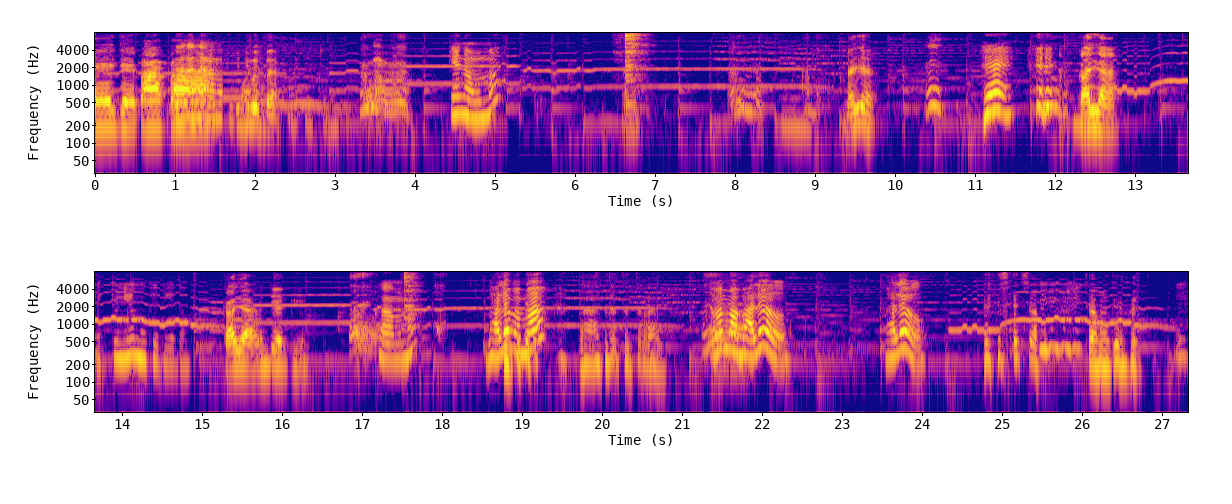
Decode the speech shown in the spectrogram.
এই যে পাপা। কেন মামা? ভালো হ্যাঁ। কল্যাণ একটু নিয়ে মুখে দিয়ে দাও। কাজে আমি আর কি? খা মামা। ভালো মামা? ভালো তো তো ভাই মামা ভালো? ভালো?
